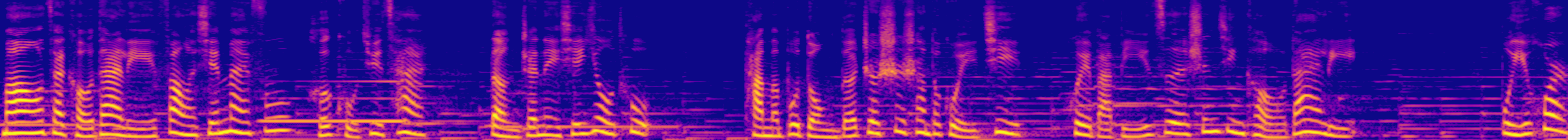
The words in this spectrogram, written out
猫在口袋里放了些麦麸和苦苣菜，等着那些幼兔。它们不懂得这世上的诡计，会把鼻子伸进口袋里。不一会儿，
